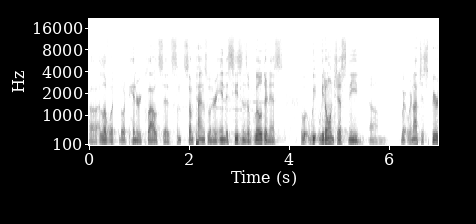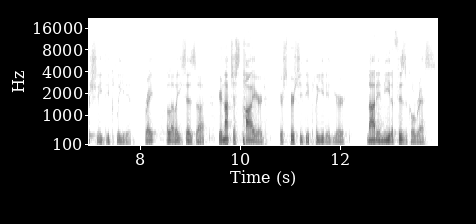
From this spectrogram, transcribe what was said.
uh, I love what, what Henry Cloud said. Some, sometimes when we're in the seasons of wilderness, we, we don't just need, um, we're, we're, not just spiritually depleted, right? He says, uh, you're not just tired, you're spiritually depleted. You're not in need of physical rest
